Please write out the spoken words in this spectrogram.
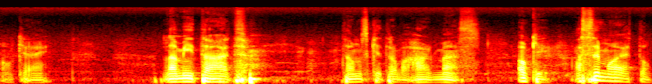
Ok. La mitad. Tenemos que trabajar más. Ok, hacemos esto.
